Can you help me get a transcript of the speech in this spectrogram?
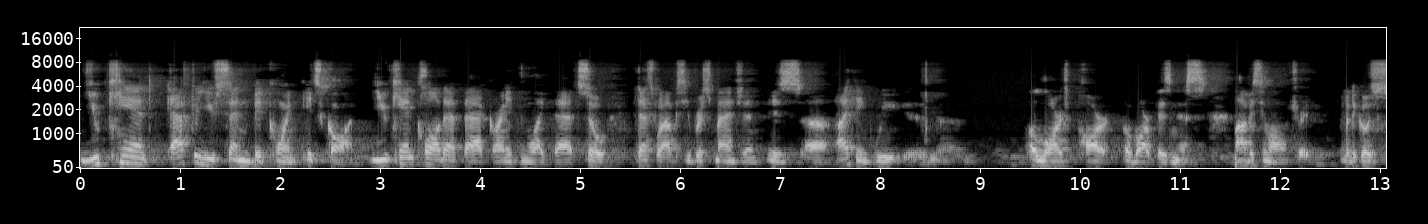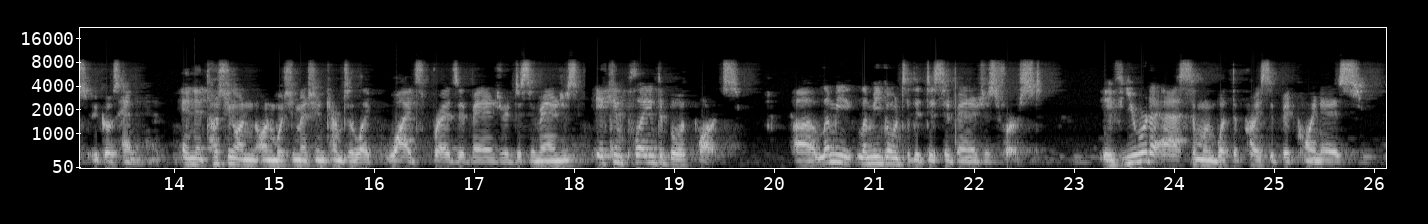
You can't, after you send Bitcoin, it's gone. You can't claw that back or anything like that. So that's why obviously risk management is, uh, I think we, uh, a large part of our business, obviously long trade, but it goes, it goes hand in hand. And then touching on, on what you mentioned in terms of like widespreads, advantages or disadvantages, it can play into both parts. Uh, let me, let me go into the disadvantages first. If you were to ask someone what the price of Bitcoin is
